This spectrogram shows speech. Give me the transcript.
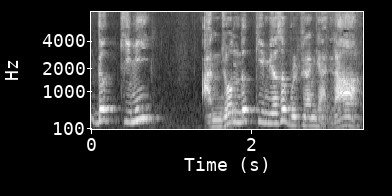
느낌이 안 좋은 느낌이어서 불편한 게 아니라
